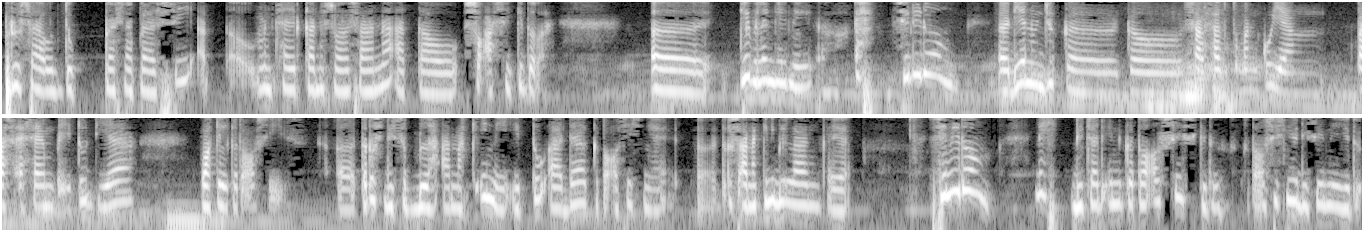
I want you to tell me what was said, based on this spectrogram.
berusaha untuk basa-basi atau mencairkan suasana atau so asik gitu lah uh, dia bilang gini eh sini dong. Uh, dia nunjuk ke ke salah satu temanku yang pas SMP itu dia wakil ketua osis. Uh, terus di sebelah anak ini itu ada ketua osisnya. Uh, terus anak ini bilang kayak sini dong nih dicariin ketua osis gitu. Ketua osisnya di sini gitu.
